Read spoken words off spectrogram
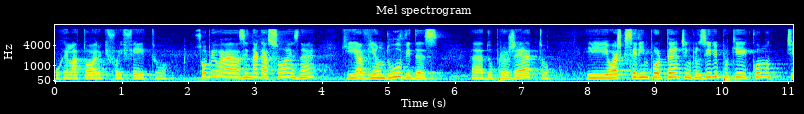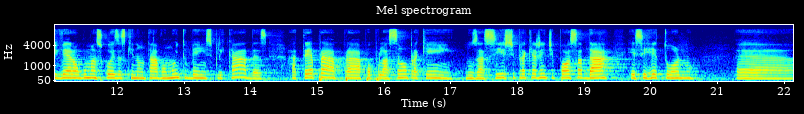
o, relatório que foi feito, sobre as indagações, né, que haviam dúvidas do projeto. E eu acho que seria importante, inclusive, porque como tiveram algumas coisas que não estavam muito bem explicadas, até para a população, para quem nos assiste, para que a gente possa dar esse retorno é,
